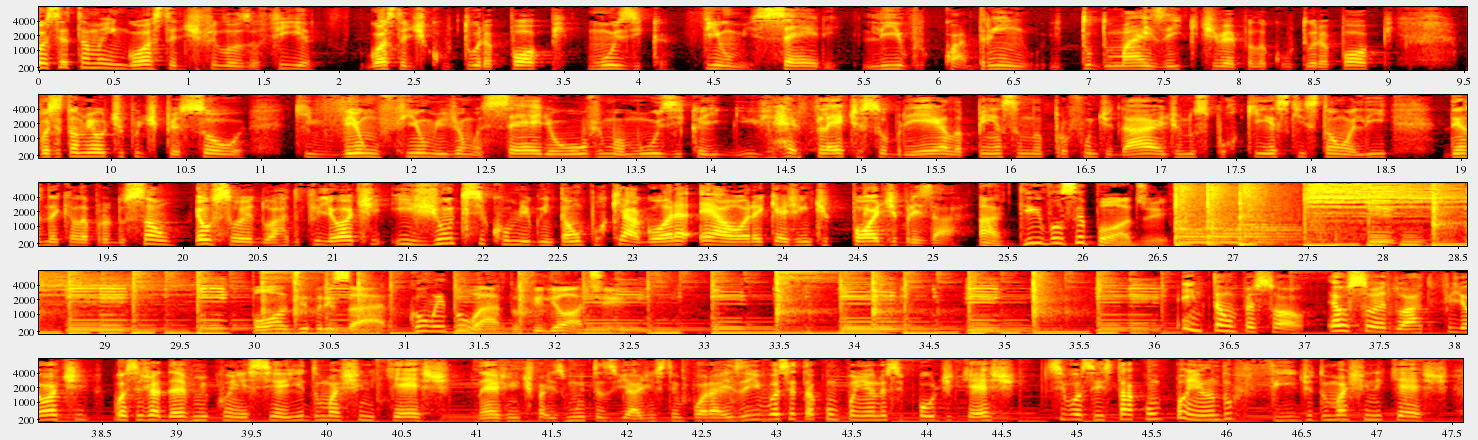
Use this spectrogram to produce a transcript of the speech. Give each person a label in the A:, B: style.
A: Você também gosta de filosofia? Gosta de cultura pop, música, filme, série, livro, quadrinho e tudo mais aí que tiver pela cultura pop. Você também é o tipo de pessoa que vê um filme, vê uma série ou ouve uma música e, e reflete sobre ela, pensa na profundidade, nos porquês que estão ali dentro daquela produção. Eu sou Eduardo Filhote e junte-se comigo então, porque agora é a hora que a gente pode brisar.
B: Aqui você pode. Pode brisar com Eduardo Filhote.
A: Então, pessoal, eu sou Eduardo Filhote, você já deve me conhecer aí do MachineCast, né? A gente faz muitas viagens temporais aí e você está acompanhando esse podcast se você está acompanhando o feed do MachineCast.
